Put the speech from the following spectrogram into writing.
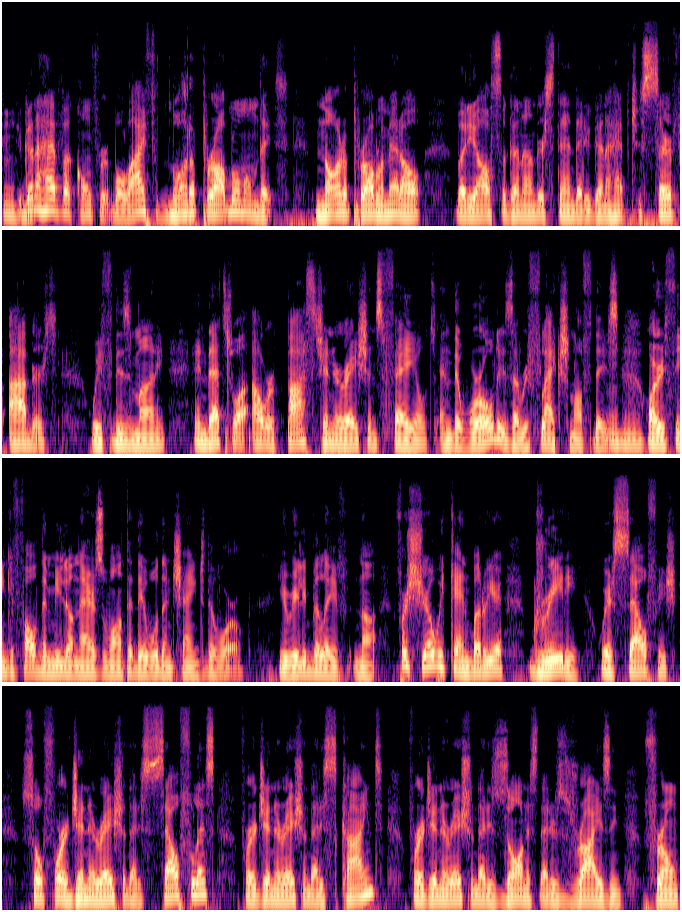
You're mm-hmm. gonna have a comfortable life not a problem on this not a problem at all but you're also gonna understand that you're gonna have to serve others with this money. And that's what our past generations failed and the world is a reflection of this. Mm-hmm. Or you think if all the millionaires wanted they wouldn't change the world you really believe? No. For sure we can but we're greedy. We're selfish. So for a generation that is selfless for a generation that is kind for a generation that is honest that is rising from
